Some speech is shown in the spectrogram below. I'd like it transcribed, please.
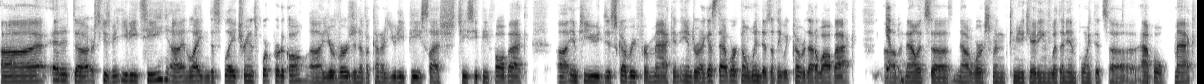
Uh, edit, uh, excuse me, EDT, uh, Enlightened Display Transport Protocol, uh, your version of a kind of UDP slash TCP fallback, uh, MTU Discovery for Mac and Android. I guess that worked on Windows. I think we covered that a while back, uh, but now it's uh, now it works when communicating with an endpoint that's uh, Apple Mac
